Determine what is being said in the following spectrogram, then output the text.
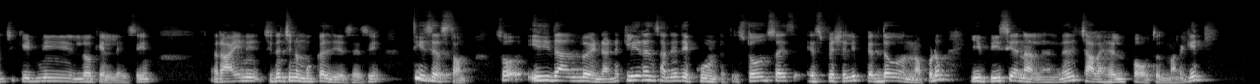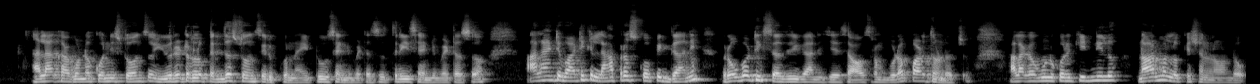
నుంచి కిడ్నీలోకి వెళ్ళేసి రాయిని చిన్న చిన్న ముక్కలు చేసేసి తీసేస్తాం. సో ఇది దాంట్లో ఏంటంటే క్లియరెన్స్ అనేది ఎక్కువ ఉంటుంది. స్టోన్ సైజ్ ఎస్పెషల్లీ పెద్దగా ఉన్నప్పుడు ఈ పీసీఎన్ఎల్ అనేది చాలా హెల్ప్ అవుతుంది మనకి. అలా కాకుండా కొన్ని స్టోన్స్ యూరేటర్లో పెద్ద స్టోన్స్ ఇరుక్కున్నాయి. Two centimeters three centimeters. అలాంటి వాటికి లాప్రోస్కోపిక్ కానీ రోబోటిక్ సర్జరీ కానీ చేసే అవసరం కూడా పడుతుండొచ్చు. అలా కాకుండా కొన్ని కిడ్నీలు నార్మల్ లొకేషన్లో ఉండవు.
